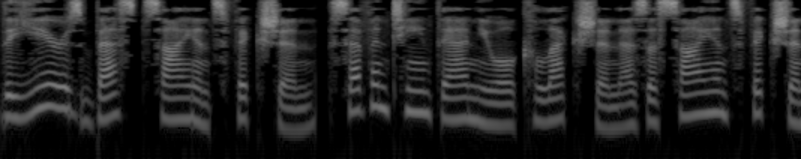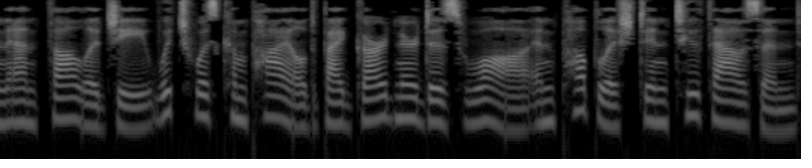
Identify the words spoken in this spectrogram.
The year's best science fiction, 17th annual collection is a science fiction anthology which was compiled by Gardner Dozois and published in 2000.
